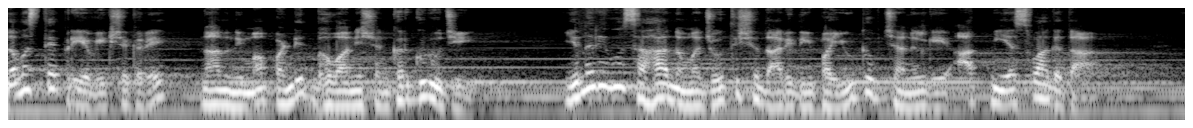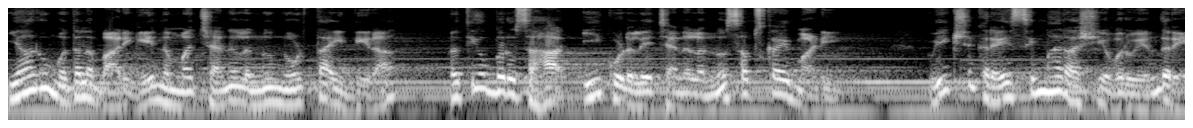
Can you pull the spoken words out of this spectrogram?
ನಮಸ್ತೆ ಪ್ರಿಯ ವೀಕ್ಷಕರೇ, ನಾನು ನಿಮ್ಮ ಪಂಡಿತ್ ಭವಾನಿ ಶಂಕರ್ ಗುರೂಜಿ. ಎಲ್ಲರಿಗೂ ಸಹ ನಮ್ಮ ಜ್ಯೋತಿಷ ದಾರಿದೀಪ ಯೂಟ್ಯೂಬ್ ಚಾನೆಲ್ಗೆ ಆತ್ಮೀಯ ಸ್ವಾಗತ. ಯಾರು ಮೊದಲ ಬಾರಿಗೆ ನಮ್ಮ ಚಾನೆಲ್ ಅನ್ನು ನೋಡ್ತಾ ಇದ್ದೀರಾ? ಪ್ರತಿಯೊಬ್ಬರೂ ಸಹ ಈ ಕೂಡಲೇ ಚಾನೆಲ್ ಅನ್ನು ಸಬ್ಸ್ಕ್ರೈಬ್ ಮಾಡಿ. ವೀಕ್ಷಕರೇ ಸಿಂಹ ರಾಶಿಯವರು ಎಂದರೆ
